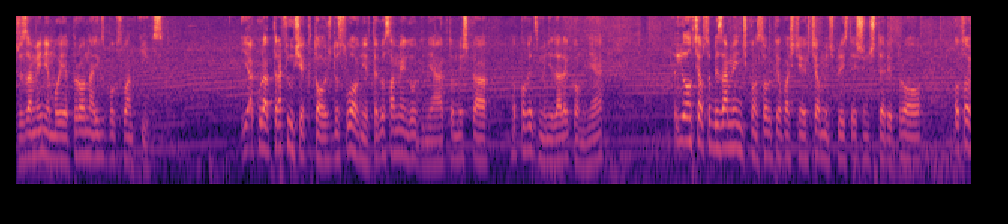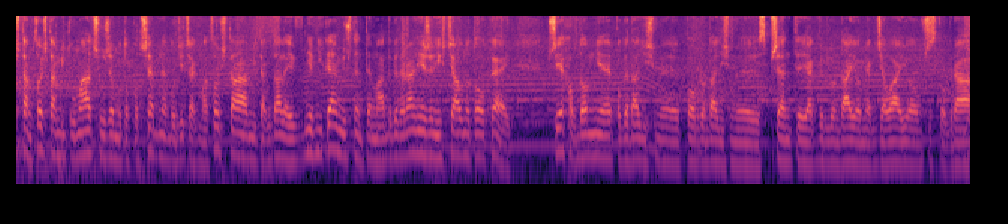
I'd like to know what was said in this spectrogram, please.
że zamienię moje Pro na Xbox One X. I akurat trafił się ktoś, dosłownie tego samego dnia, kto mieszka, no powiedzmy, niedaleko mnie. I on chciał sobie zamienić konsolkę, właśnie chciał mieć PlayStation 4 Pro, bo coś tam, coś tam mi tłumaczył, że mu to potrzebne, bo dzieciak ma coś tam i tak dalej. Nie wnikałem już w ten temat. Generalnie, jeżeli chciał, no to okej. Przyjechał do mnie, pogadaliśmy, pooglądaliśmy sprzęty, jak wyglądają, jak działają, wszystko gra.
